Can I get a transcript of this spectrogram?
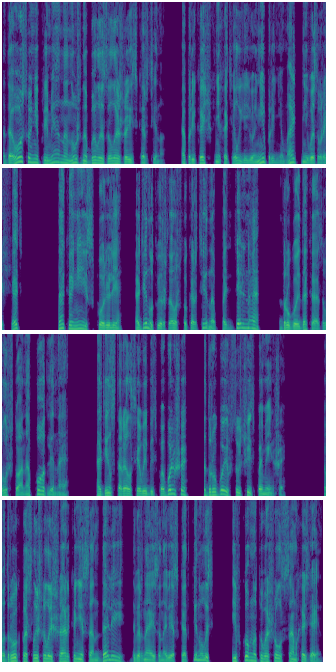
Даосу непременно нужно было заложить картину, а приказчик не хотел ее ни принимать, ни возвращать. Так они и спорили. Один утверждал, что картина поддельная, другой доказывал, что она подлинная. Один старался выбить побольше, а другой всучить поменьше. Вдруг послышалось шарканье сандалий, дверная занавеска откинулась, и в комнату вошел сам хозяин.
